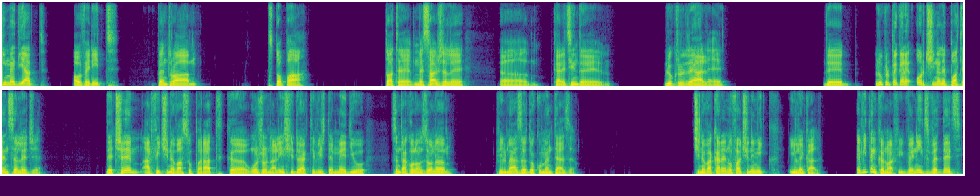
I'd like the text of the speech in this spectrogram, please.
Imediat au venit pentru a stopa toate mesajele uh, care țin de lucruri reale, de lucruri pe care oricine le poate înțelege. De ce ar fi cineva supărat că un jurnalist și doi activiști de mediu sunt acolo în zonă, filmează, documentează? Cineva care nu face nimic ilegal. Evident că nu ar fi. Veniți, vedeți,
